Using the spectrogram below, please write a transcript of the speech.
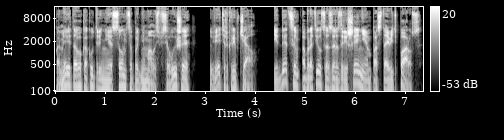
По мере того, как утреннее солнце поднималось все выше, ветер крепчал, и Децим обратился за разрешением поставить парус.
